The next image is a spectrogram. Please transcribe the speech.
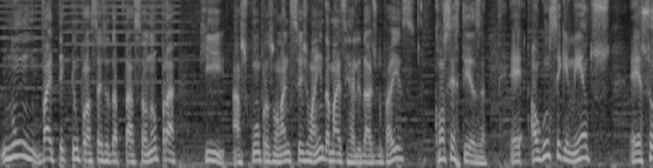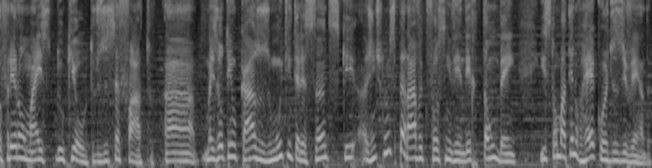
Não vai ter que ter um processo de adaptação não para que as compras online sejam ainda mais realidade no país? Com certeza. É, alguns segmentos é, sofreram mais do que outros, isso é fato. Ah, mas eu tenho casos muito interessantes que a gente não esperava que fossem vender tão bem e estão batendo recordes de venda.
